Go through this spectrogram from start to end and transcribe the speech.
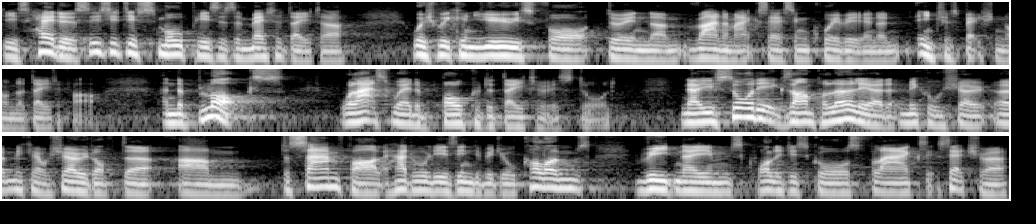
these headers. These are just small pieces of metadata which we can use for doing um, random access and query and an introspection on the data file. And the blocks, well, that's where the bulk of the data is stored. Now, you saw the example earlier that Mikel, show, uh, Mikel showed of the, um, the SAM file. It had all these individual columns, read names, quality scores, flags, etc.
